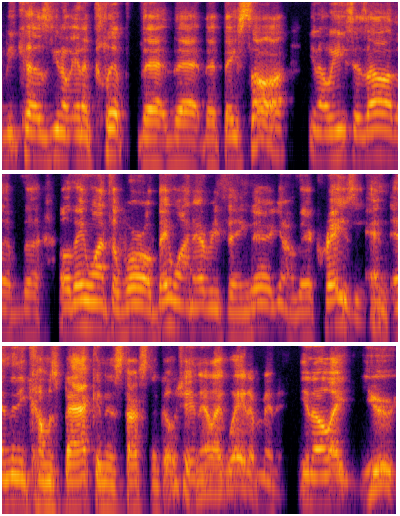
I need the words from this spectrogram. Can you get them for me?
because you know in a clip that that that they saw you know he says oh the, the oh they want the world. They want everything. They're you know they're crazy. And and then he comes back and then starts negotiating. They're like wait a minute. You know like you're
